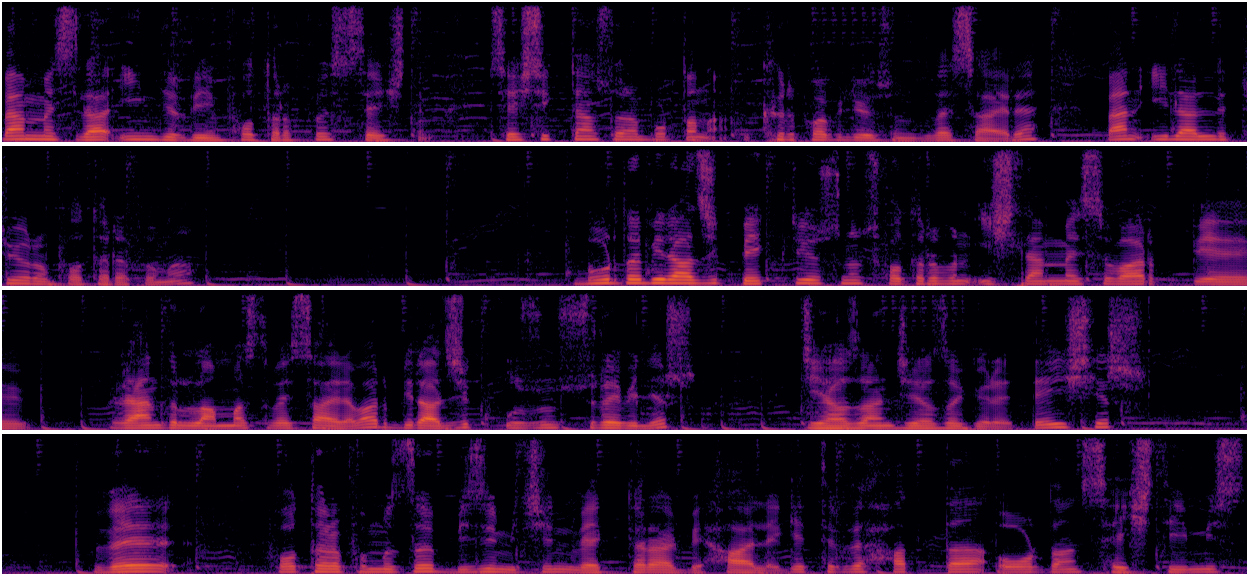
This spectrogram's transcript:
Ben mesela indirdiğim fotoğrafı seçtim. Seçtikten sonra buradan kırpabiliyorsunuz vesaire. Ben ilerletiyorum fotoğrafımı. Burada birazcık bekliyorsunuz. Fotoğrafın işlenmesi var, bir renderlanması vesaire var. Birazcık uzun sürebilir. Cihazdan cihaza göre değişir. Ve fotoğrafımızı bizim için vektörel bir hale getirdi. Hatta oradan seçtiğimiz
